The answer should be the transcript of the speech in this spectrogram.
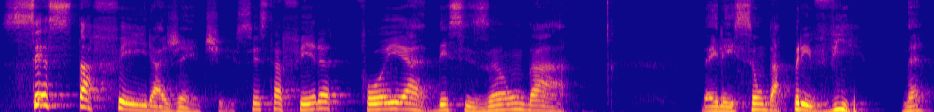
Sexta-feira, gente. Sexta-feira foi a decisão da, da eleição da Previ, né?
